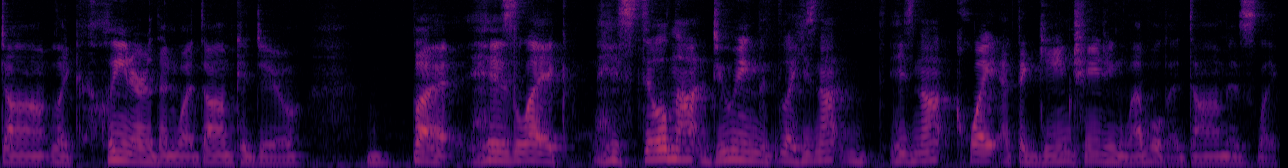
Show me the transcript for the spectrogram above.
Dom like cleaner than what Dom could do, but his like he's still not doing like he's not he's not quite at the game changing level that Dom is like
